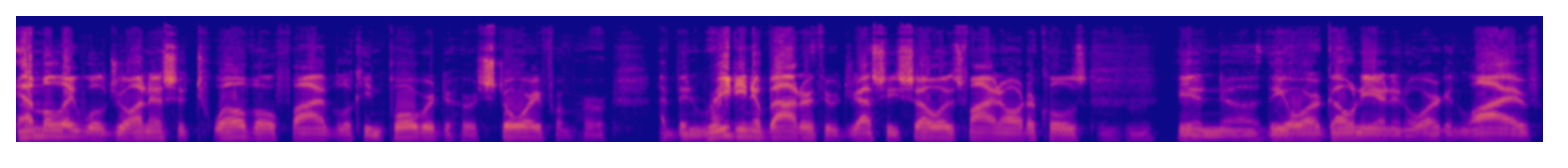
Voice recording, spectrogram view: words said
Emily will join us at 12:05. Looking forward to her story from her. I've been reading about her through Jesse Soa's fine articles Mm-hmm. in uh, the Oregonian and Oregon Live,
